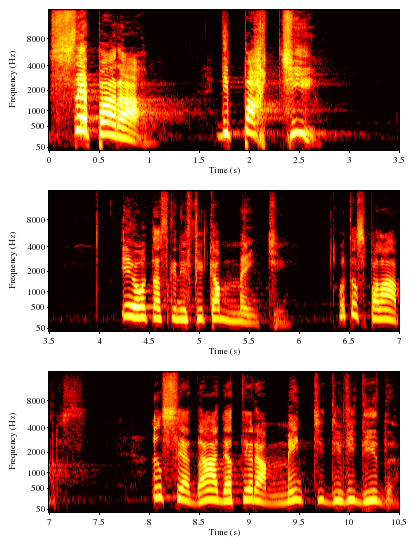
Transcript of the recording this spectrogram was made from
separar, de partir. E outra significa mente. Outras palavras, ansiedade é ter a mente dividida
